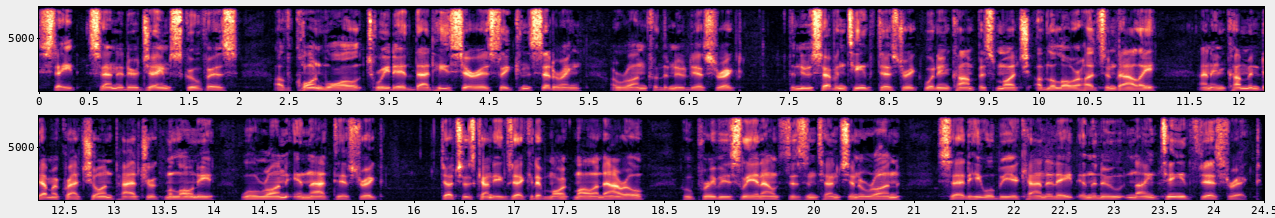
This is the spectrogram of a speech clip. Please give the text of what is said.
State Senator James Skoufis of Cornwall tweeted that he's seriously considering a run for the new district. The new 17th district would encompass much of the lower Hudson Valley, and incumbent Democrat Sean Patrick Maloney will run in that district. Dutchess County Executive Mark Molinaro, who previously announced his intention to run, said he will be a candidate in the new 19th district.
